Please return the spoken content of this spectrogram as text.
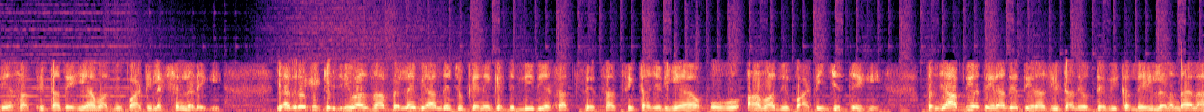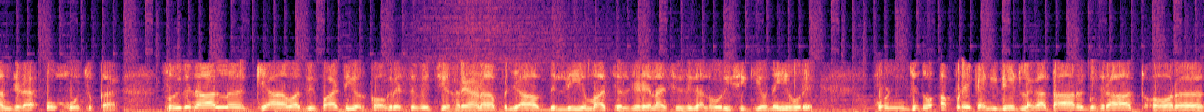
ਦੀਆਂ ਸੱਤ ਸੀਟਾਂ ਤੇ ਹੀ ਆਮ ਆਦਮੀ ਪਾਰਟੀ ਇਲੈਕਸ਼ਨ ਲੜੇਗੀ। ਯਾਦ ਰਹੇ ਕਿ ਕੇਜਰੀਵਾਲ ਸਾਹਿਬ ਪਹਿਲਾਂ ਹੀ ਬਿਆਨ ਦੇ ਚੁੱਕੇ ਨੇ ਕਿ ਦਿੱਲੀ ਦੀਆਂ 7 ਸੇ 7 ਸੀਟਾਂ ਜਿਹੜੀਆਂ ਉਹ ਆਮ ਆਦਮੀ ਪਾਰਟੀ ਜਿੱਤੇਗੀ। ਪੰਜਾਬ ਦੀਆਂ 13 ਦੇ 13 ਸੀਟਾਂ ਦੇ ਉੱਤੇ ਵੀ ਇਕੱਲੇ ਹੀ ਲੜਨ ਦਾ ਐਲਾਨ ਜਿਹੜਾ ਉਹ ਹੋ ਚੁੱਕਾ ਹੈ। ਸੋ ਇਹਦੇ ਨਾਲ ਕਿਆ ਆਮ ਆਦਮੀ ਪਾਰਟੀ ਔਰ ਕਾਂਗਰਸ ਦੇ ਵਿੱਚ ਹਰਿਆਣਾ, ਪੰਜਾਬ, ਦਿੱਲੀ, ਹਿਮਾਚਲ ਜਿਹੜੇ ਅਲਾਈਅੰਸਿਸ ਦੀ ਗੱਲ ਹੋ ਰਹੀ ਸੀ ਕਿ ਉਹ ਨਹੀਂ ਹੋ ਰਹੇ? ਹੁਣ ਜਦੋਂ ਆਪਣੇ ਕੈਂਡੀਡੇਟ ਲਗਾਤਾਰ ਗੁਜਰਾਤ ਔਰ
